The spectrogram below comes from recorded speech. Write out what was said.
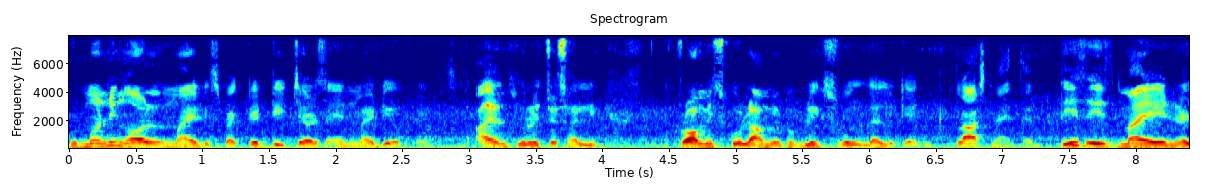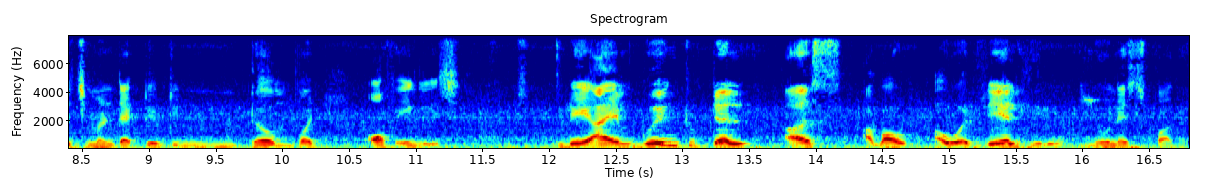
Good morning, all my respected teachers and my dear friends. I am Suraj Chosali from School Army Public School, Dalikan, class 9th. This is my enrichment activity in term 1 of English. Today, I am going to tell us about our real hero known as father.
